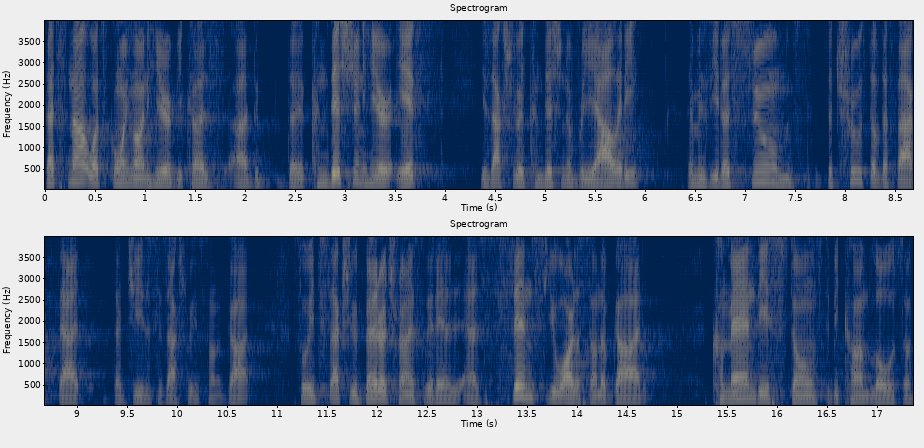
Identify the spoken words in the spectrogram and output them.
That's not what's going on here because uh, the, the condition here, if, is actually a condition of reality. That means it assumes the truth of the fact that that Jesus is actually the Son of God. So it's actually better translated as since you are the Son of God, command these stones to become loaves of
